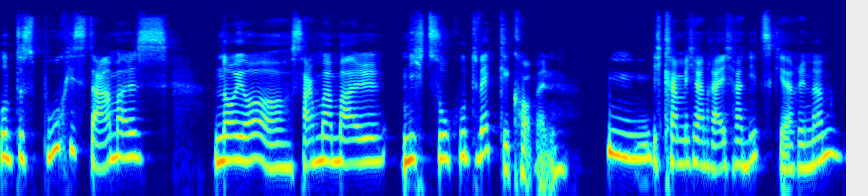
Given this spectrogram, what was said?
Und das Buch ist damals, naja, sagen wir mal, nicht so gut weggekommen. Hm. Ich kann mich an Reich Ranitzky erinnern,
